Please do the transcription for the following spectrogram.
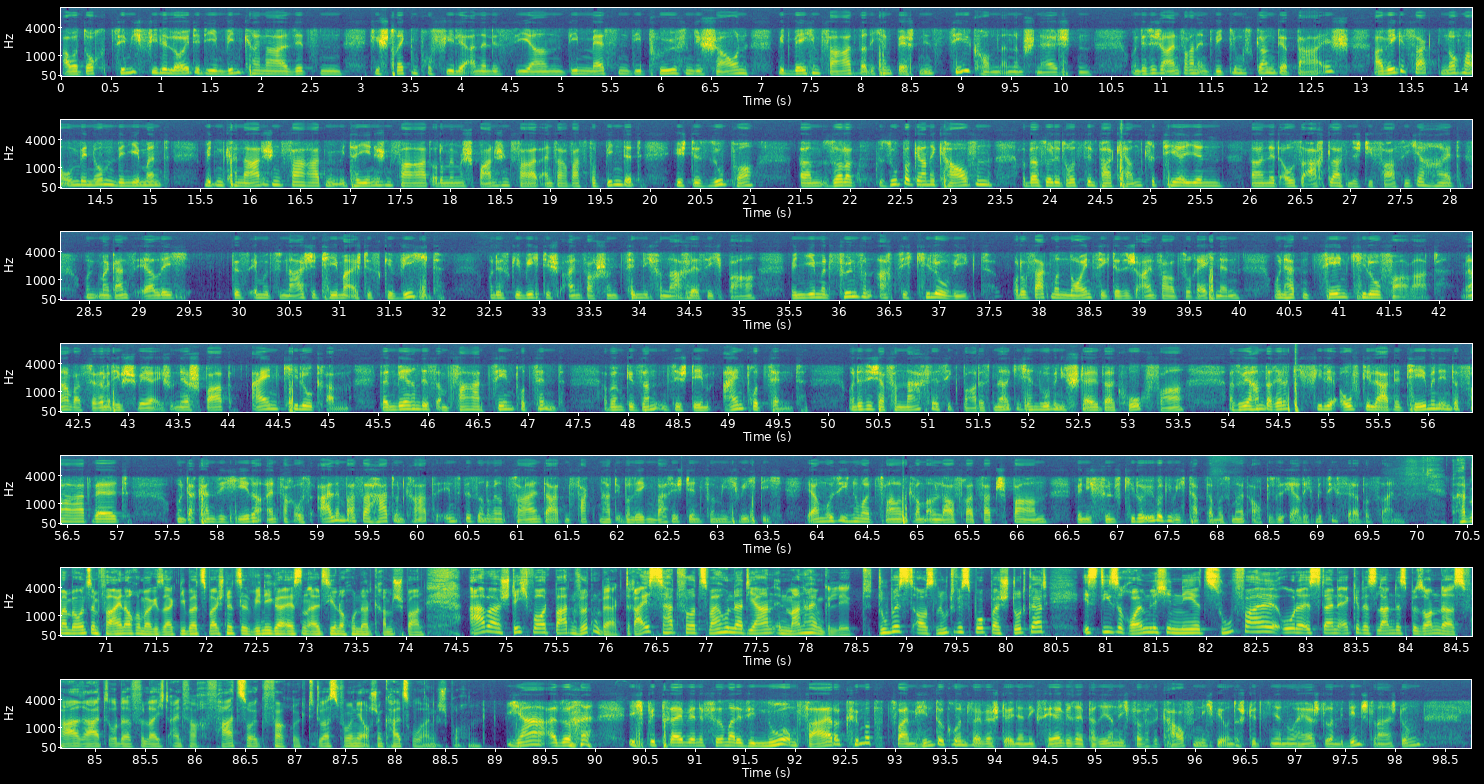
aber doch ziemlich viele Leute, die im Windkanal sitzen, die Streckenprofile analysieren, die messen, die prüfen, die schauen, mit welchem Fahrrad werde ich am besten ins Ziel kommen, an am schnellsten. Und das ist einfach ein Entwicklungsgang, der da ist. Aber wie gesagt, nochmal unbenommen, wenn jemand mit einem kanadischen Fahrrad, mit einem italienischen Fahrrad oder mit einem spanischen Fahrrad einfach was verbindet, ist das super ähm, soll er super gerne kaufen, aber er sollte trotzdem ein paar Kernkriterien äh, nicht außer Acht lassen, das ist die Fahrsicherheit. Und mal ganz ehrlich, das emotionalste Thema ist das Gewicht. Und das Gewicht ist einfach schon ziemlich vernachlässigbar. Wenn jemand 85 Kilo wiegt, oder sagt man 90, das ist einfacher zu rechnen, und hat ein 10 Kilo Fahrrad, ja, was relativ schwer ist, und er spart ein Kilogramm, dann wären das am Fahrrad 10 Prozent, aber im gesamten System 1 Prozent. Und das ist ja vernachlässigbar. Das merke ich ja nur, wenn ich steil berghoch fahre. Also wir haben da relativ viele aufgeladene Themen in der Fahrradwelt und da kann sich jeder einfach aus allem, was er hat und gerade insbesondere wenn er Zahlen, Daten, Fakten hat, überlegen, was ist denn für mich wichtig? Ja, muss ich nur mal 200 Gramm am Laufradsatz sparen, wenn ich 5 Kilo Übergewicht habe? Da muss man halt auch ein bisschen ehrlich mit sich selber sein. Hat man bei uns im Verein auch immer gesagt, lieber zwei Schnitzel weniger essen, als hier noch 100 Gramm sparen. Aber Stichwort Baden-Württemberg. Dreis hat vor 200 Jahren in Mannheim gelebt. Du bist aus Ludwigsburg bei Stuttgart. Ist diese räumliche Nähe Zufall oder ist deine Ecke des Landes besonders Fahrrad oder vielleicht einfach Fahrzeug verrückt? Du hast vorhin ja auch schon Karlsruhe angesprochen. Ja, also ich betreibe eine Firma, die sich nur um Fahrräder kümmert, zwar im Hintergrund, weil wir stellen ja nichts her, wir reparieren nicht, wir verkaufen nicht, wir unterstützen ja nur Hersteller mit Dienstleistungen.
